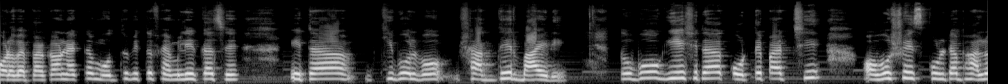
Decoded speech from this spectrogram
বড় ব্যাপার। কারণ একটা মধ্যবিত্ত ফ্যামিলির কাছে এটা, কি বলব, সাধ্যের বাইরে। তবুও গিয়ে সেটা করতে পারছি। অবশ্যই স্কুলটা ভালো,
